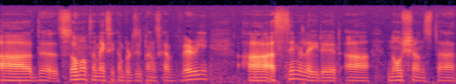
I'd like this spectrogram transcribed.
uh, the, some of the Mexican participants have very assimilated uh, notions that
